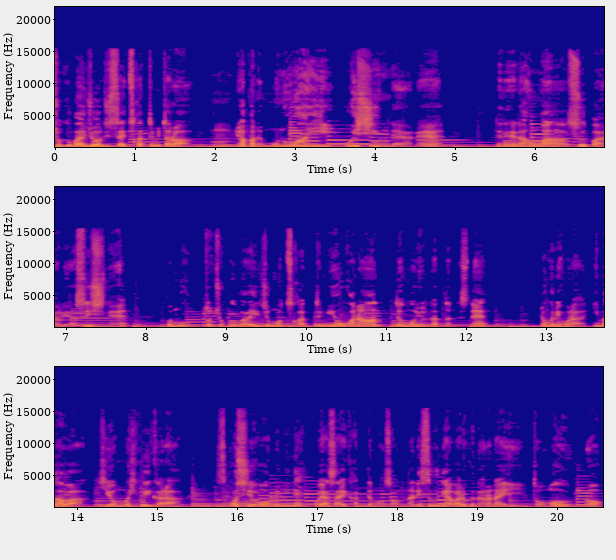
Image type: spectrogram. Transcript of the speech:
直売所を実際使ってみたら、うん、やっぱね、物はいい。美味しいんだよね。で、値段はスーパーより安いしね。これもっと直売所も使ってみようかなって思うようになったんですね。特にほら、今は気温も低いから、少し多めにね、お野菜買ってもそんなにすぐには悪くならないと思うの。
